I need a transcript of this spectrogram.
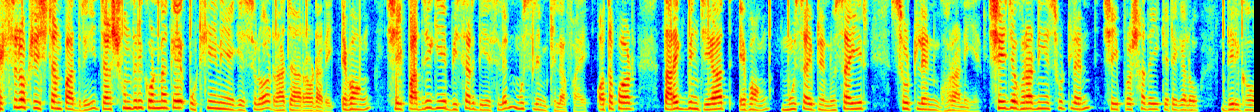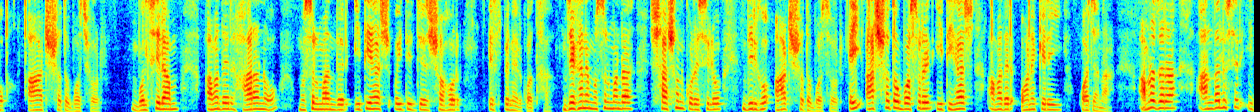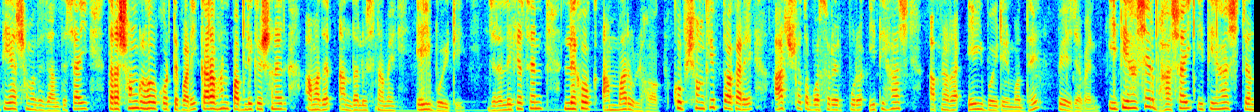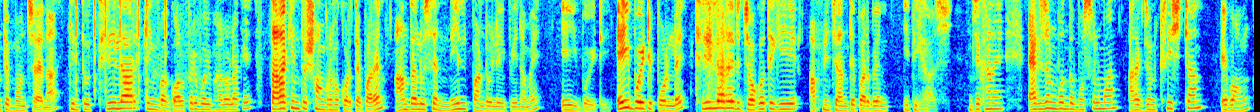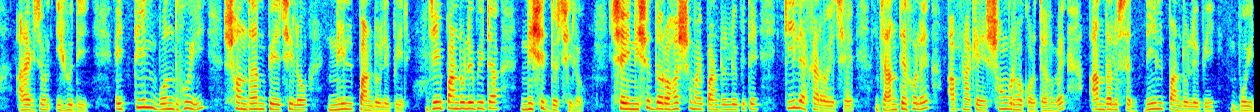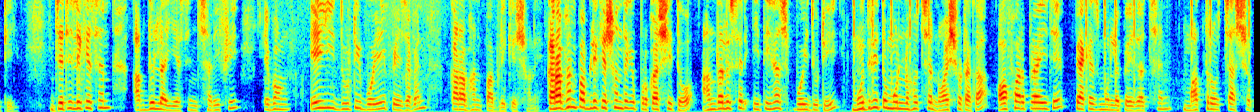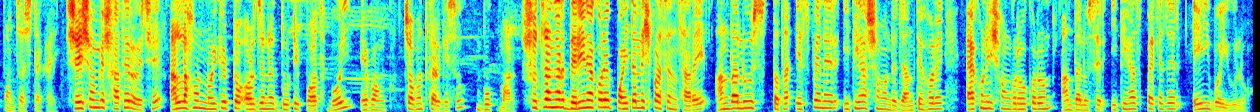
এক ছিল খ্রিস্টান পাদ্রি, যার সুন্দরী কন্যাকে উঠিয়ে নিয়ে গেছিল রাজা রডারিক এবং সেই পাদ্রি গিয়ে বিচার দিয়েছিলেন মুসলিম খিলাফায়। অতপর তারেক বিন জিয়াদ এবং মুসা ইবনে নুসাইর ছুটলেন ঘোড়া নিয়ে। সেই যে ঘোড়া নিয়ে ছুটলেন, সেই প্রসাদেই কেটে গেল দীর্ঘ আট শত বছর। বলছিলাম, আমাদের হারানো মুসলমানদের ইতিহাস ঐতিহ্যের শহর স্পেনের কথা, যেখানে মুসলমানরা শাসন করেছিল দীর্ঘ আট শত বছর। এই আট শত বছরের ইতিহাস আমাদের অনেকেরই অজানা। আমরা যারা আন্দালুসের ইতিহাস সম্বন্ধে জানতে চাই, তারা সংগ্রহ করতে পারি কারাভান পাবলিকেশনের আমাদের আন্দালুস নামে এই বইটি যারা লিখেছেন লেখক আম্বারুল হক। খুব সংক্ষিপ্ত আকারে আটশত বছরের পুরো ইতিহাস আপনারা এই বইটির মধ্যে পেয়ে যাবেন। ইতিহাসের ভাষায় ইতিহাস জানতে মন চায় না, কিন্তু থ্রিলার কিংবা গল্পের বই ভালো লাগে, তারা কিন্তু সংগ্রহ করতে পারেন আন্দালুসের নীল পাণ্ডুলিপি নামে এই বইটি। এই বইটি পড়লে থ্রিলারের জগতে গিয়ে আপনি জানতে পারবেন ইতিহাস। যেখানে একজন বন্ধু মুসলমান, আরেকজন খ্রিস্টান এবং আরেকজন ইহুদি। এই তিন বন্ধুই সন্ধান পেয়েছিল নীল পাণ্ডুলিপির। যেই পাণ্ডুলিপিটা নিষিদ্ধ ছিল, সেই নিষিদ্ধ রহস্যময় পাণ্ডুলিপিতে কী লেখা রয়েছে জানতে হলে আপনাকে সংগ্রহ করতে হবে আন্দালুসের নীল পাণ্ডুলিপি বইটি, যেটি লিখেছেন আবদুল্লাহ ইয়াসিন শারিফি এবং এই দুটি বইয়েই পেয়ে যাবেন কারাভান পাবলিকেশনে। কারাভান পাবলিকেশন থেকে প্রকাশিত আন্দালুসের ইতিহাস বই দুটি মুদ্রিত মূল্য হচ্ছে নয়শো টাকা। অফার প্রাইজে প্যাকেজ মূল্যে পেয়ে যাচ্ছেন মাত্র চারশো পঞ্চাশ টাকায়। সেই সঙ্গে সাথে রয়েছে আল্লাহর নৈকট্য অর্জনের দুটি পথ বই এবং চমৎকার কিছু বুকমার্ক। সুতরাং আর দেরি না করে পঁয়তাল্লিশ পার্সেন্ট সারে আন্দালুস তথা স্পেনের ইতিহাস সম্বন্ধে জানতে হলে এখনই সংগ্রহ করুন আন্দালুসের ইতিহাস প্যাকেজের এই বইগুলো।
